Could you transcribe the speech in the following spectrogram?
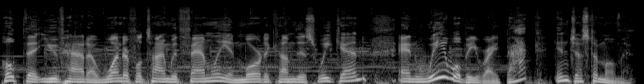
Hope that you've had a wonderful time with family and more to come this weekend. And we will be right back in just a moment.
